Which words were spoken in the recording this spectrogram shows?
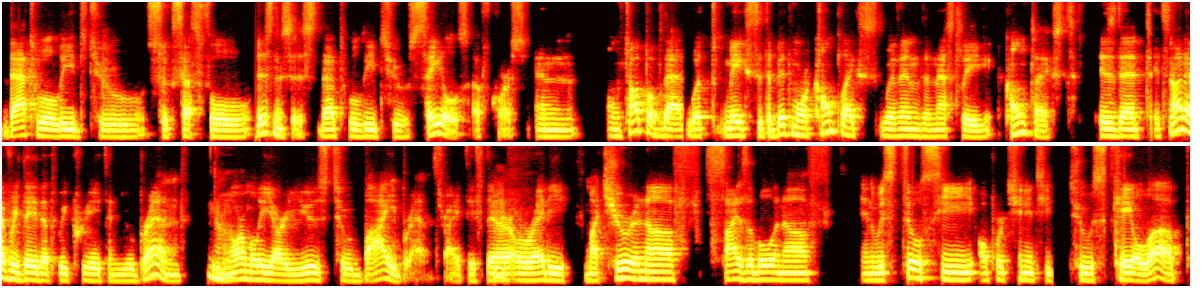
That will lead to successful businesses. That will lead to sales, of course. And on top of that, what makes it a bit more complex within the Nestle context is that it's not every day that we create a new brand. No. Normally are used to buy brands, right? If they're mm. already mature enough, sizable enough, and we still see opportunity to scale up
